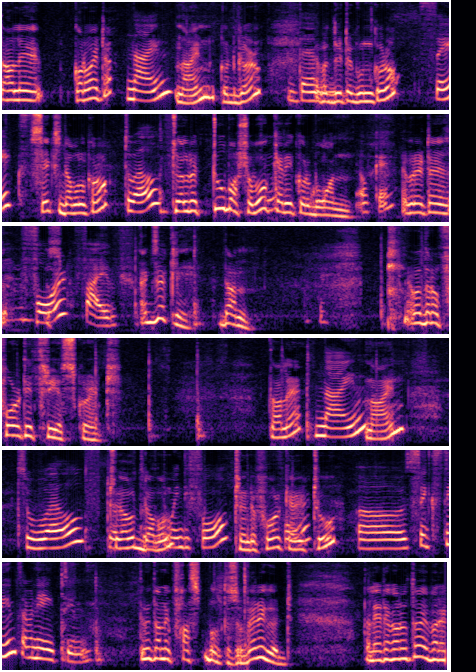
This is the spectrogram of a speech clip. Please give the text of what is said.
তাহলে করো এটা। Nine, নাইন গুড গার্ল এবার দুইটা গুণ করো। Six, সিক্স ডাবল করো twelve, টুয়েলভে টু বসাবো ক্যারি করব ওয়ান Okay. এবার এটা four, five. এক্স্যাক্টলি ডান এবার ধরো ফোরটি থ্রি তাহলে Nine, nine 12, 12 to double. 24, 24 carry 2 uh, 16, 17, 18. তুমি তো অনেক ফাস্ট বলতেছো ভেরি গুড তাহলে এটা করো তো এবারে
